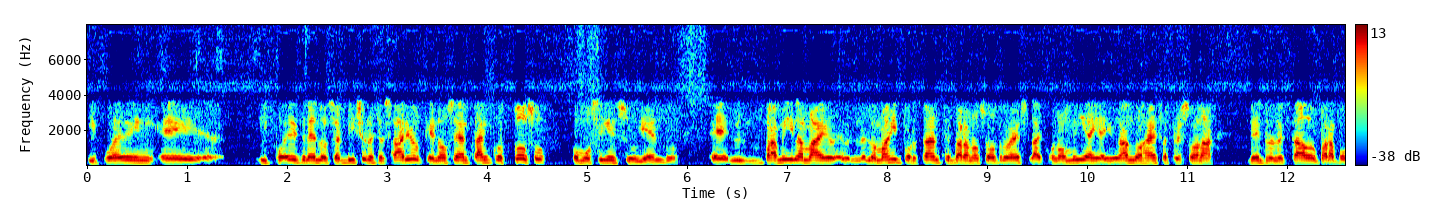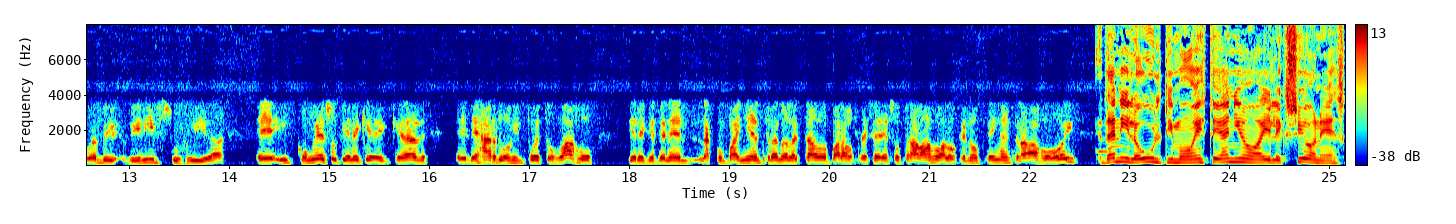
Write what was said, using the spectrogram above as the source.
y pueden eh, y pueden tener los servicios necesarios que no sean tan costosos como siguen subiendo. Eh, para mí la lo más importante para nosotros es la economía y ayudando a esas personas dentro del Estado para poder vivir sus vidas. Eh, y con eso tiene que quedar, dejar los impuestos bajos, tiene que tener la compañía entrando al Estado para ofrecer esos trabajos a los que no tengan trabajo hoy. Dani, lo último, este año hay elecciones.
